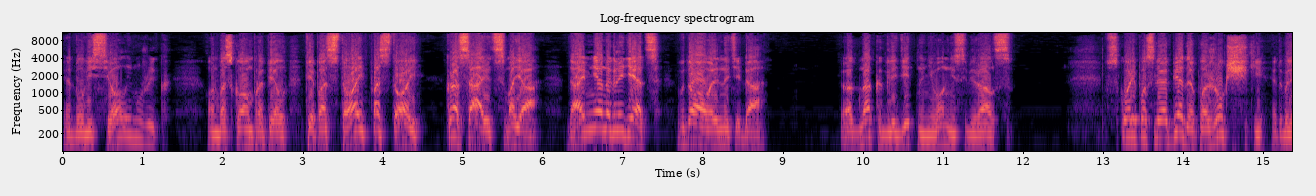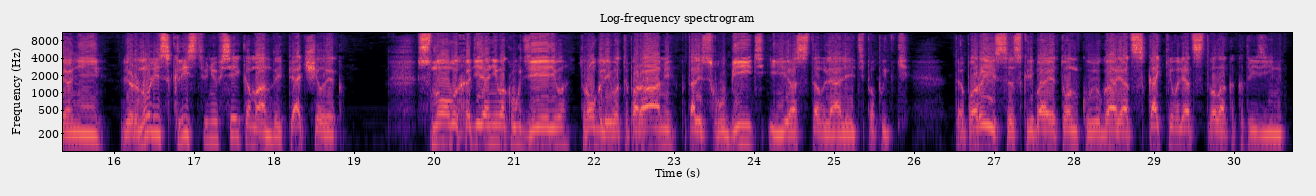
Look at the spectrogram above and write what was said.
Это был веселый мужик. Он боском пропел «Ты постой, постой, красавица моя, дай мне наглядеться вдоволь на тебя». Однако глядеть на него он не собирался. Вскоре после обеда пожогщики, это были они, вернулись к лиственню всей командой, пять человек. Снова ходили они вокруг дерева, трогали его топорами, пытались рубить и оставляли эти попытки. Топоры, соскребая тонкую гарь, отскакивали от ствола, как от резины.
